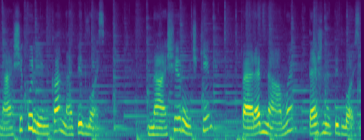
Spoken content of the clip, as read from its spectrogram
Наші колінка на підлозі. Наші ручки перед нами теж на підлозі.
